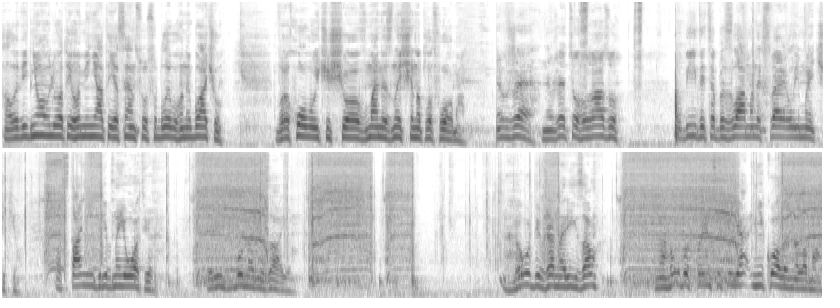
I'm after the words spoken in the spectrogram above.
Але відновлювати його міняти я сенсу особливого не бачу, враховуючи, що в мене знищена платформа. Невже, невже цього разу обійдеться без зламаних сверл і митчиків? Останній дрібний отвір. Різьбу нарізаю. Грубі вже нарізав. На грубих, в принципі, я ніколи не ламав.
